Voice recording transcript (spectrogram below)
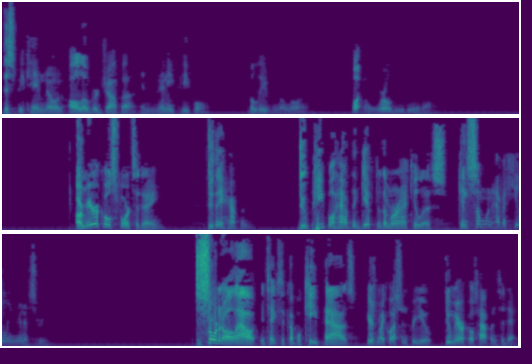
This became known all over Joppa and many people believed in the Lord. What in the world do you do with that? Are miracles for today? Do they happen? Do people have the gift of the miraculous? Can someone have a healing ministry? To sort it all out, it takes a couple key paths. Here's my question for you. Do miracles happen today?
